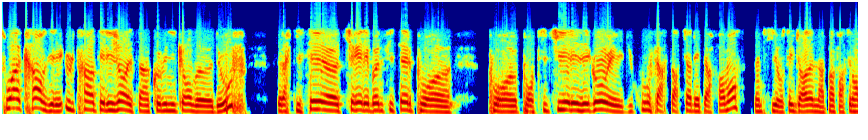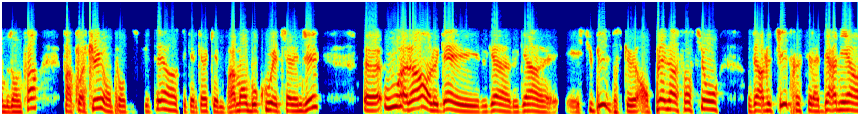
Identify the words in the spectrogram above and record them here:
soit Kraus, il est ultra intelligent et c'est un communicant de, de ouf. C'est-à-dire qu'il sait tirer les bonnes ficelles pour, pour, pour titiller les égaux et du coup faire sortir des performances, même si on sait que Jordan n'a pas forcément besoin de ça. Enfin, quoique, on peut en discuter. Hein, c'est quelqu'un qui aime vraiment beaucoup être challengé. Ou alors le gars est stupide parce que en pleine ascension vers le titre, c'est la dernière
